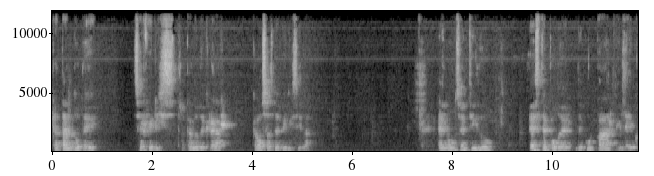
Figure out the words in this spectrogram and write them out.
tratando de ser feliz, tratando de crear causas de felicidad en un sentido, este poder de culpar el ego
